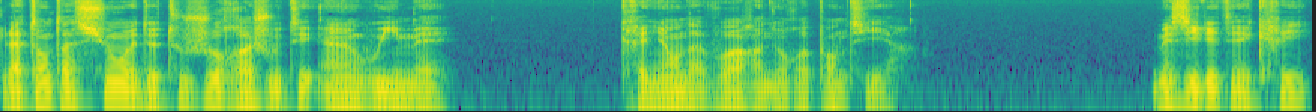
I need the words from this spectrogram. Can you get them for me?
la tentation est de toujours rajouter un oui mais, craignant d'avoir à nous repentir. Mais il est écrit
